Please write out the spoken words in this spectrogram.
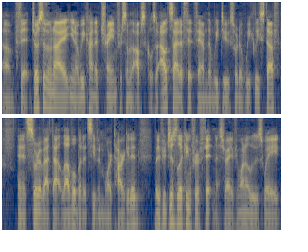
um, fit. Joseph and I, you know, we kind of train for some of the obstacles. So outside of Fit Fam, then we do sort of weekly stuff and it's sort of at that level, but it's even more targeted. But if you're just looking for fitness, right? If you want to lose weight,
